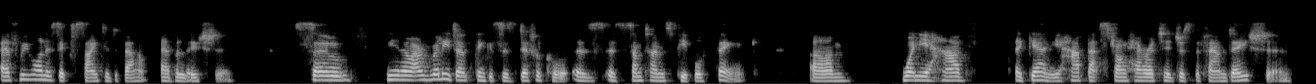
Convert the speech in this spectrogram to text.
everyone is excited about evolution. So you know, I really don't think it's as difficult as, as sometimes people think. Um, when you have, again, you have that strong heritage as the foundation,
